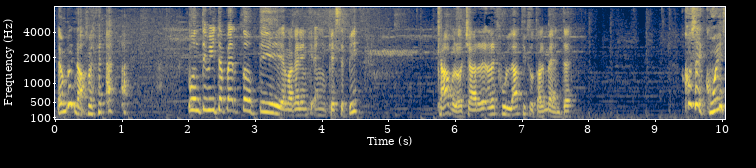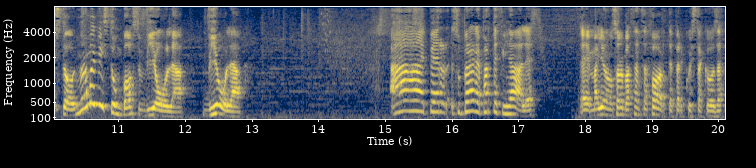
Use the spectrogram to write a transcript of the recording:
È un bel nome. Punti vita per tutti! E magari anche, anche SP? Cavolo, ci ha refullati totalmente. Cos'è questo? Non ho mai visto un boss viola. Viola. Ah, è per superare la parte finale. Eh, ma io non sono abbastanza forte per questa cosa.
